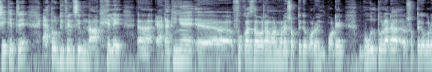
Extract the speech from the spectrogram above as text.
সেক্ষেত্রে এত ডিফেন্সিভ না খেলে অ্যাটাকিংয়ে ফোকাস দেওয়াটা আমার মনে হয় সবথেকে বড় ইম্পর্টেন্ট গোল তোলাটা সবথেকে বড়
